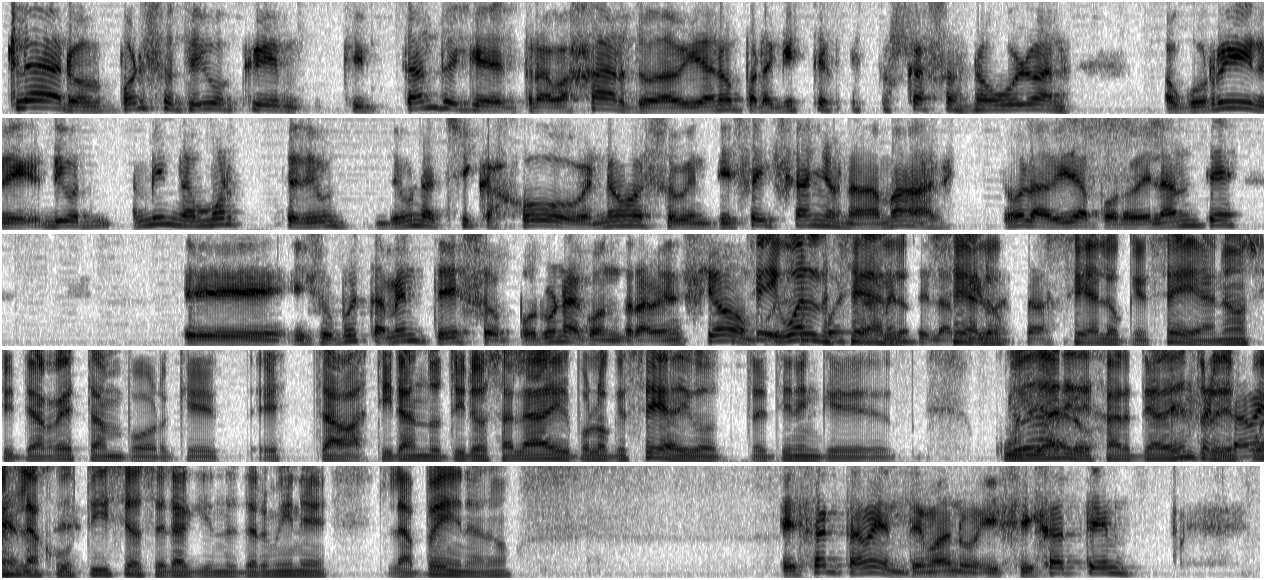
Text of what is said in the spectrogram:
Claro, por eso te digo que, tanto hay que trabajar todavía, ¿no? Para que este, estos casos no vuelvan a ocurrir. Digo, también la muerte de, de una chica joven, ¿no? Eso, 26 años nada más, toda la vida por delante eh, y supuestamente eso, por una contravención. igual sea lo, sea, lo, que sea, ¿no? Si te arrestan porque estabas tirando tiros al aire, por lo que sea, digo, te tienen que cuidar y dejarte adentro y después la justicia será quien determine la pena, ¿no? Exactamente, Manu. Y fíjate,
